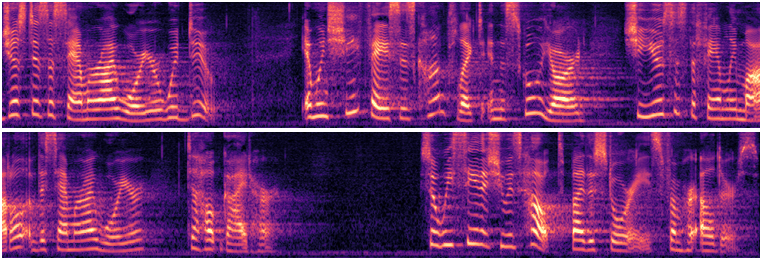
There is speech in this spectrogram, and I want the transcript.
just as a samurai warrior would do. And when she faces conflict in the schoolyard, she uses the family model of the samurai warrior to help guide her. So we see that she was helped by the stories from her elders.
